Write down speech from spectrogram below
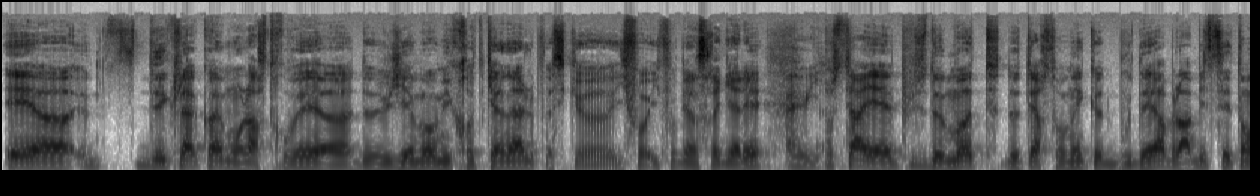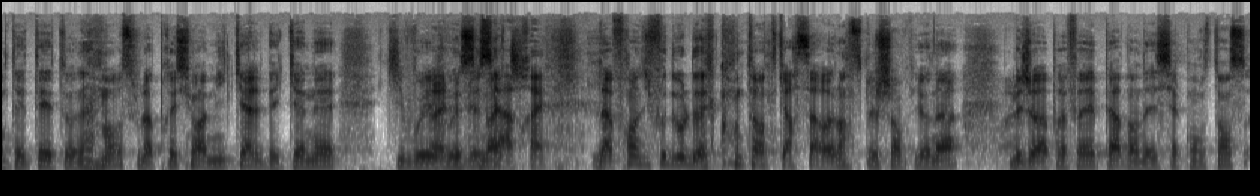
Et euh, petite déclat quand même, on l'a retrouvé euh, de JMA au micro de Canal parce qu'il faut, il faut bien se régaler. Ah oui. Il y avait plus de mottes de terre tournée que de bouts d'herbe. L'arbitre s'est entêté étonnamment sous la pression amicale des Canets qui voulaient Ouais, jouer ce match. après. La France du football doit être contente car ça relance le championnat, mais j'aurais préféré perdre dans des circonstances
